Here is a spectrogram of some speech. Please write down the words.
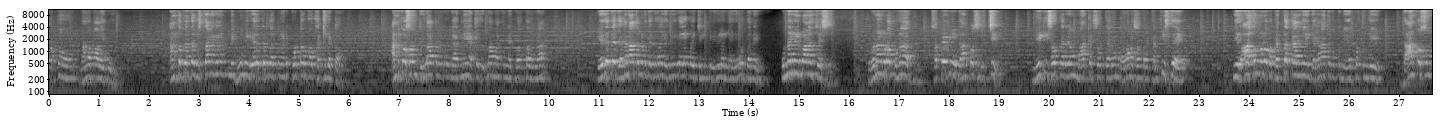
మొత్తం నంగపాలైపోయింది అంత పెద్ద విస్తరణ కలిగిన భూమి వేరొకటి దొరకాలంటే కోట్ల రూపాయలు ఖర్చు పెట్టాలి. అందుకోసం జిల్లా కలెక్టర్ గారిని అట్లా జిల్లా మంత్రిని కోరుతా ఉన్నా ఏదైతే జగన్నాథుడి దగ్గర ఎనిమిది వేలపై చిలిపి ఇళ్ళు ఉన్నాయో దాన్ని పునర్నిర్మాణం చేసి రుణం కూడా పునః సపరేట్ దానికోసం ఇచ్చి నీటి సౌకర్యం మార్కెట్ సౌకర్యం రవాణా సౌకర్యం కల్పిస్తే ఈ రాష్ట్రంలో ఒక పెద్ద కాలనీ ప్రభుత్వం ఏర్పడుతుంది. దానికోసం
